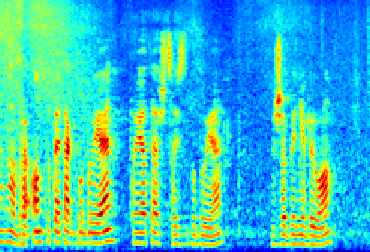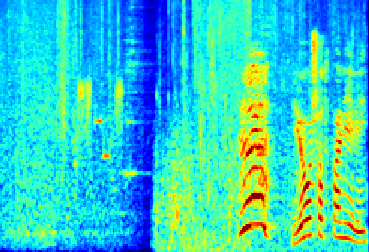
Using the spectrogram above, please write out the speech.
No dobra, on tutaj tak buduje, to ja też coś zbuduję, żeby nie było. Już odpalili.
